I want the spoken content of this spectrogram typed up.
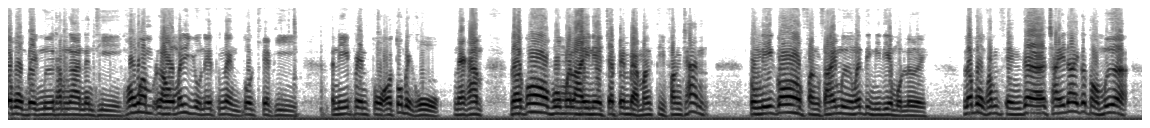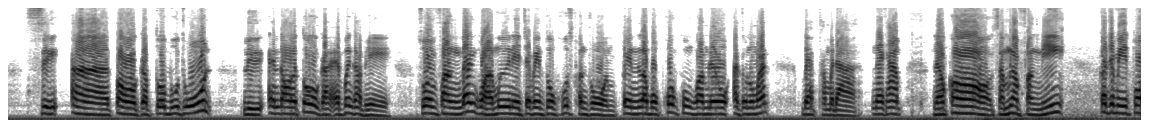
ระบบเบรกมือทำงานทันที เพราะว่าเราไม่ได้อยู่ในตำแหน่งตัว KP อันนี้เป็นตัวออโต้เบรกโฮนะครับ แล้วก็พวงมาลัยเนี่ยจะเป็นแบบมัลติฟังก์ชัน ตรงนี้ก็ฝั่งซ้ายมือมัลติมีเดียหมดเลย ระบบความเสียงจะใช้ได้ก็ต่อเมื่ออต่อกับตัวบลูทูธหรือ Android Auto กับ Apple CarPlay ส่วนฝั่งด้านขวามือเนี่ยจะเป็นตัว Cruise Control เป็นระบบควบคุมความเร็วอัตโนมัติแบบธรรมดานะครับ แล้วก็สำหรับฝั่งนี้ ก็จะมีตัว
